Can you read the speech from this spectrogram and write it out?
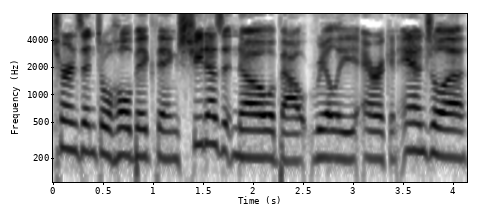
turns into a whole big thing. She doesn't know about really Eric and Angela.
